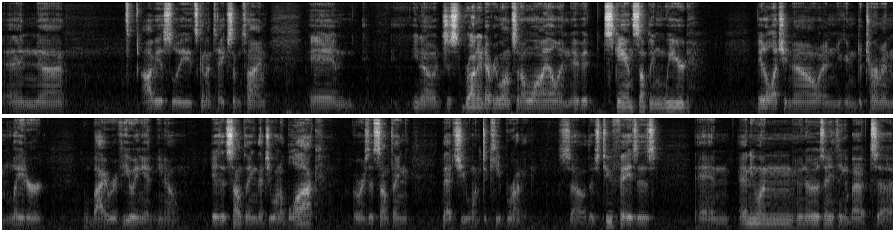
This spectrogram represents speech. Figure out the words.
and uh, obviously it's going to take some time, and you know, just run it every once in a while, and if it scans something weird, it'll let you know, and you can determine later by reviewing it, you know, is it something that you want to block, or is it something that you want to keep running? So there's two phases, and anyone who knows anything about, uh,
